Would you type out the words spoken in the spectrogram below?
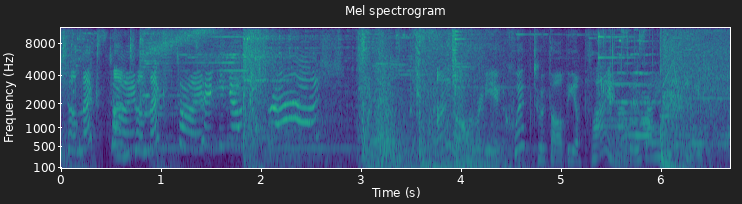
Until next time. Until next time. Taking out the trash. I'm already equipped with all the appliances I need.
